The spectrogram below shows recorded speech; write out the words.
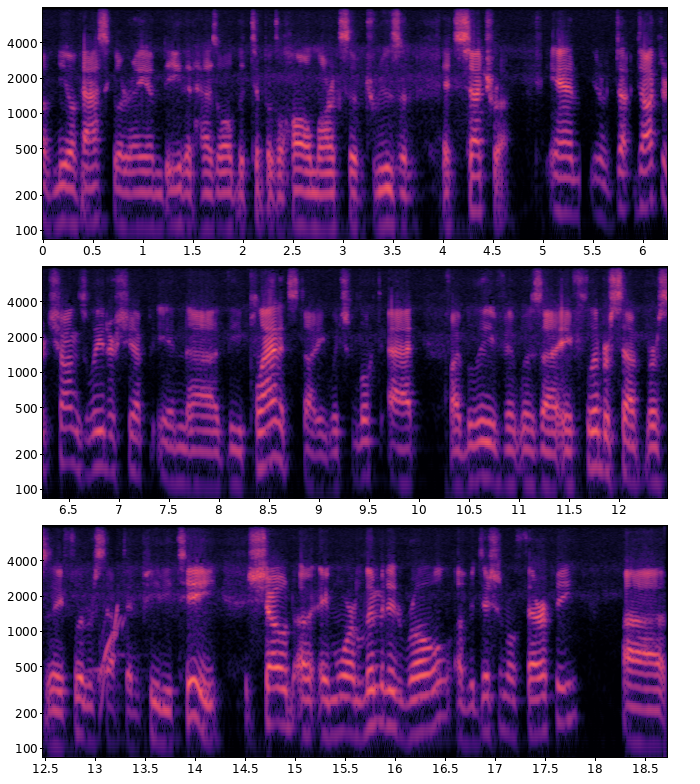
of neovascular AMD that has all the typical hallmarks of drusen, etc. And you know, D- Dr. Cheung's leadership in uh, the Planet study, which looked at, I believe it was uh, aflibercept versus a aflibercept and PDT, showed a, a, more limited role of additional therapy, uh,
